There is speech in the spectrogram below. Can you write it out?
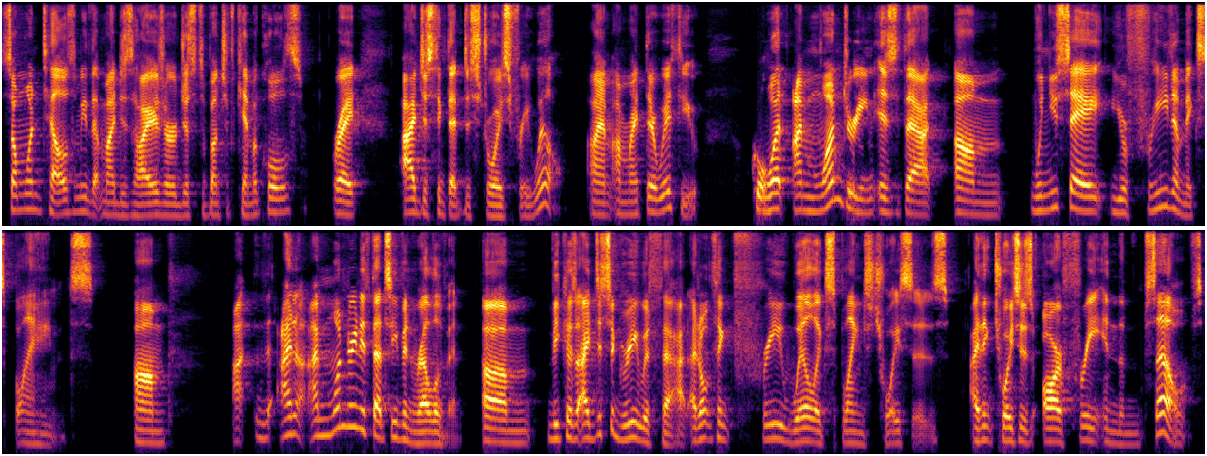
someone tells me that my desires are just a bunch of chemicals, right? I just think that destroys free will. I'm I'm right there with you. Cool. What I'm wondering is that um, when you say your freedom explains, um, I, I I'm wondering if that's even relevant um, because I disagree with that. I don't think free will explains choices. I think choices are free in themselves.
